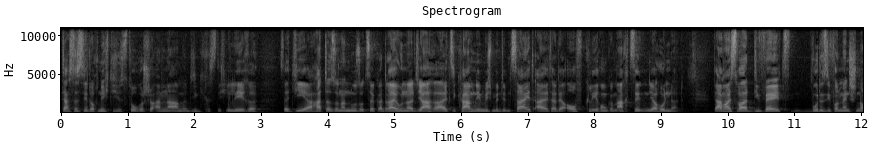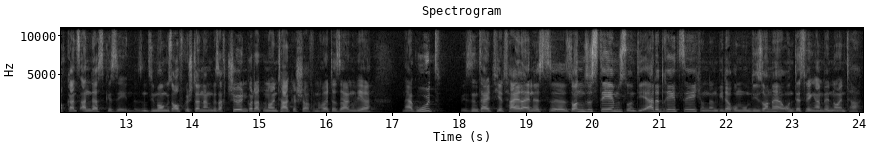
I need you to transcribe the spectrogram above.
Das ist jedoch nicht die historische Annahme, die die christliche Lehre seit jeher hatte, sondern nur so circa 300 Jahre alt. Sie kam nämlich mit dem Zeitalter der Aufklärung im 18. Jahrhundert. Damals war die Welt, wurde sie von Menschen noch ganz anders gesehen. Da sind sie morgens aufgestanden und haben gesagt, schön, Gott hat einen neuen Tag geschaffen. Heute sagen wir, na gut, wir sind halt hier Teil eines äh, Sonnensystems und die Erde dreht sich und dann wiederum um die Sonne und deswegen haben wir einen neuen Tag.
